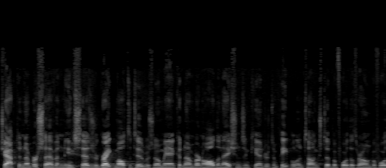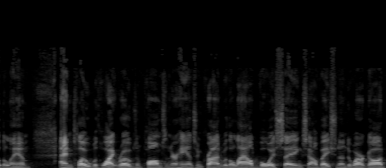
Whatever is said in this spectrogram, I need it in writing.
chapter number 7. He says, A great multitude which no man could number, and all the nations and kindreds and people and tongues stood before the throne, before the Lamb, and clothed with white robes and palms in their hands, and cried with a loud voice, saying, Salvation unto our God,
